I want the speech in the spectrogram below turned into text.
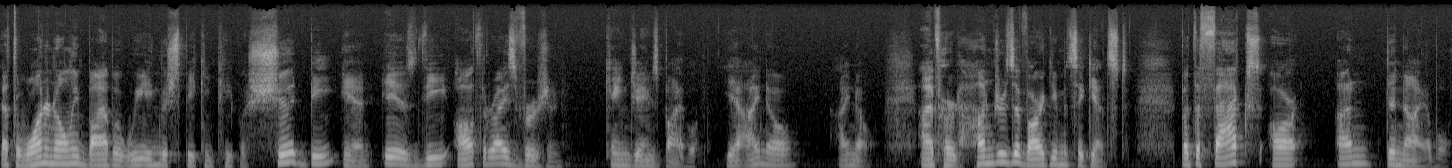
that the one and only Bible we English speaking people should be in is the authorized version, King James Bible. Yeah, I know, I know. I've heard hundreds of arguments against, but the facts are undeniable.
